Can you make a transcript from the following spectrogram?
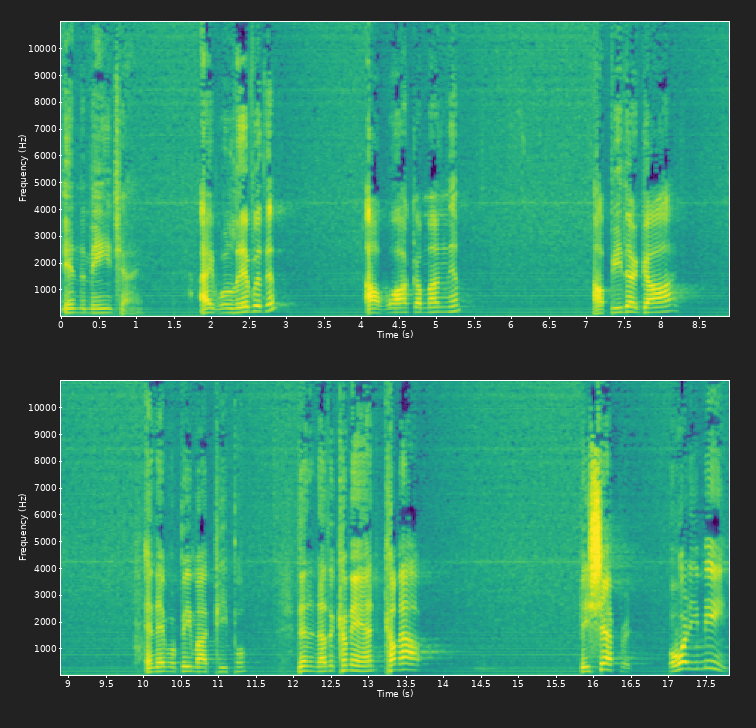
In the meantime, I will live with them. I'll walk among them. I'll be their God. And they will be my people. Then another command come out. Be separate. Well, what do you mean?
